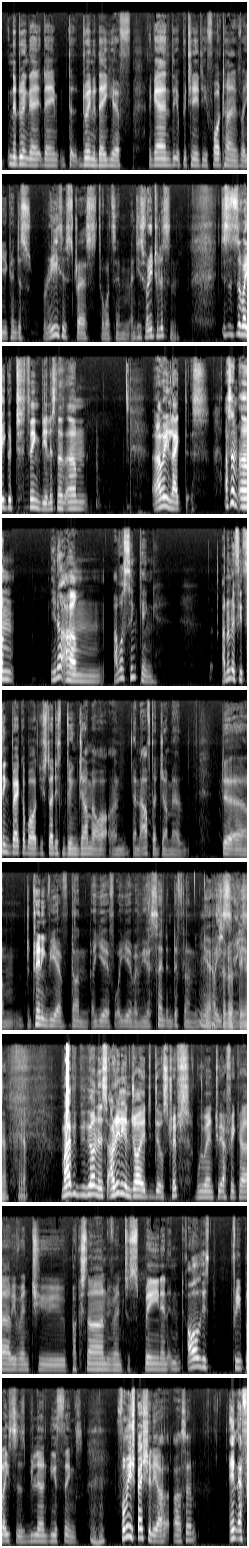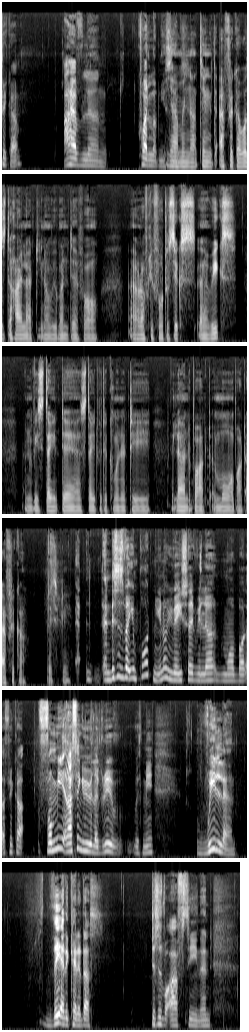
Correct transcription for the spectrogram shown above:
the during the day t- during the day you have again the opportunity four times where you can just release your stress towards him, and he's ready to listen. This is a very good thing, dear listeners. Um, and I really like this. Awesome. Um, you know, um, I was thinking. I don't know if you think back about your studies during Jamia or and, and after Jamia, the um the training we have done a year for a year where we were sent in different Yeah, places. absolutely, yeah. Yeah, My to be honest, I really enjoyed those trips. We went to Africa, we went to Pakistan, we went to Spain, and in all these three places we learned new things. hmm For me, especially, I, I said, in Africa, I have learned quite a lot of new things. Yeah, I mean, I think Africa was the highlight. You know, we went there for uh, roughly four to six uh, weeks, and we stayed there, stayed with the community, learned about uh, more about Africa, basically. and- this is very important. You know, where you say we learned more about Africa. For me, and I think you will agree with me, we learned. They educated us. This is what I've seen, and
